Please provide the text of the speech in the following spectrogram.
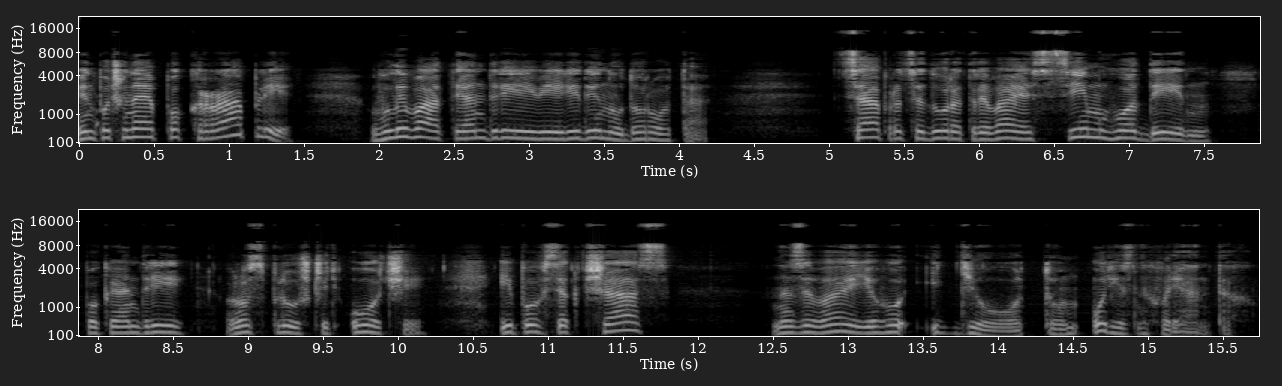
Він починає по краплі вливати Андрієві рідину до рота. Ця процедура триває сім годин, поки Андрій розплющить очі і повсякчас називає його ідіотом у різних варіантах.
